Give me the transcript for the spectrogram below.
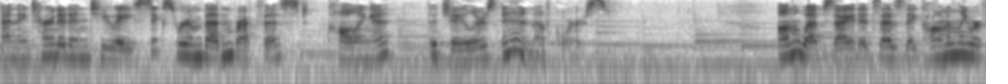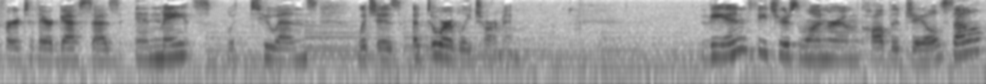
and they turned it into a six room bed and breakfast, calling it the Jailer's Inn, of course. On the website, it says they commonly refer to their guests as inmates with two N's, which is adorably charming. The inn features one room called the jail cell,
